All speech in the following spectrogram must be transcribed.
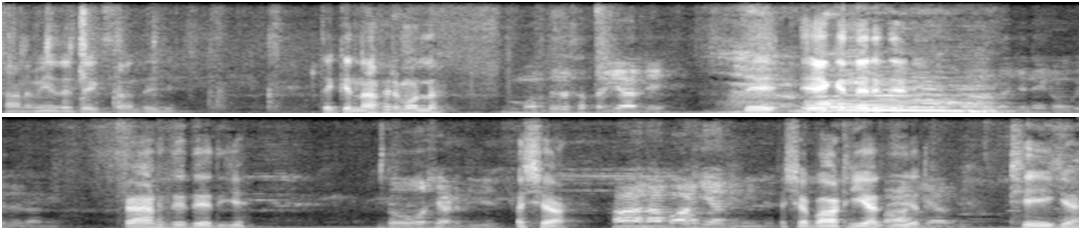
ਖਾਣ ਵੀ ਇਹਦੇ ਦੇਖ ਸਕਦੇ ਜੀ। ਤੇ ਕਿੰਨਾ ਫਿਰ ਮੁੱਲ? ਮੁੱਲ ਤੇ 70000 ਜੇ। ਤੇ ਇਹ ਕਿੰਨੇ ਦੀ ਦੇਣੀ ਉਹਦਾ ਜਿੰਨੇ ਕਹੋਗੇ ਦੇ ਦਾਂਗੇ। 65 ਦੀ ਦੇ ਦਈਏ। ਦੋ ਹੋਰ ਛੱਡ ਦਈਏ। ਅੱਛਾ। ਹਾਂ ਨਾ 62000 ਦੀ ਨਹੀਂ ਦੇ ਅੱਛਾ 62000 ਦੀ ਦੇ 62000 ਦੀ। ਠੀਕ ਹੈ।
